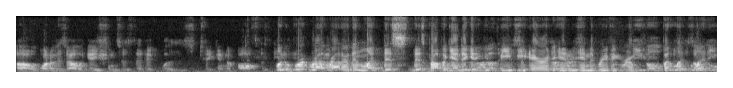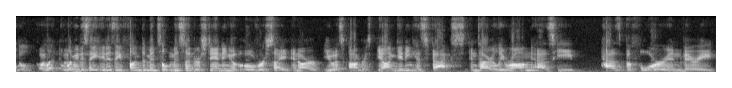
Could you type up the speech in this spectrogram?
Uh, one of his allegations is that it was taken off the. Ra- rather than let this this propaganda get, be, be aired in, in the briefing room, but let, let, let, let me just say it is a fundamental misunderstanding of oversight in our U.S. Congress. Beyond getting his facts entirely wrong, as he has before in very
